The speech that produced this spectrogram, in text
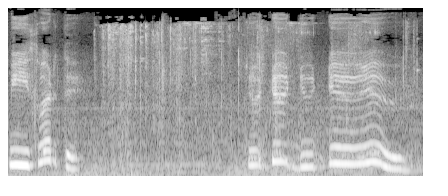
Mi suerte. Du, du, du, du.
